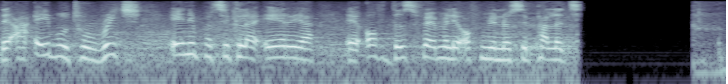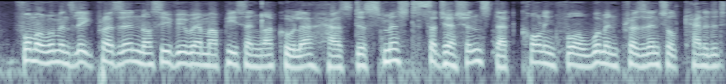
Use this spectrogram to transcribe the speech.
they are able to reach any particular area uh, of this family of municipalities. Former Women's League President Nosiviwe Mapisa Nqakula has dismissed suggestions that calling for a women presidential candidate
